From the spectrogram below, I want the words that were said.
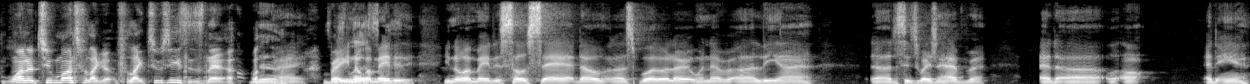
one or two months for like a, for like two seasons now. Yeah. Right, bro. You know what made season. it? You know what made it so sad though? Uh, spoiler alert! Whenever uh, Leon, uh, the situation happened at the uh, uh, at the end,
